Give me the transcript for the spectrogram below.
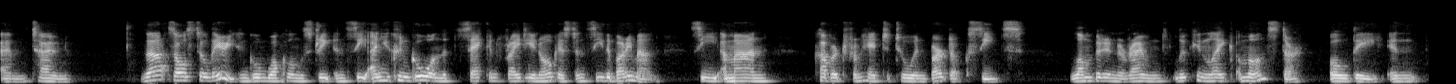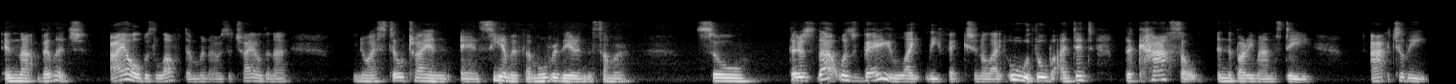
um, town. That's all still there. You can go and walk along the street and see, and you can go on the second Friday in August and see the Burry Man. See a man covered from head to toe in burdock seeds, lumbering around, looking like a monster all day in in that village. I always loved him when I was a child, and I you know, I still try and uh, see him if I'm over there in the summer. So there's that was very lightly fictional. Like oh, though, but I did the castle in the Burry Man's Day actually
